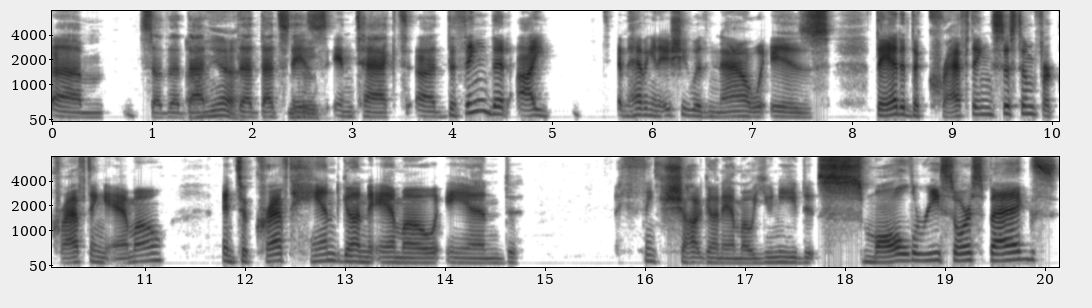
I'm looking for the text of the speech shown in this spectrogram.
Um, so that that Oh, yeah. that that stays intact. Uh, the thing that I am having an issue with now is they added the crafting system for crafting ammo, and to craft handgun ammo and I think shotgun ammo, you need small resource bags.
